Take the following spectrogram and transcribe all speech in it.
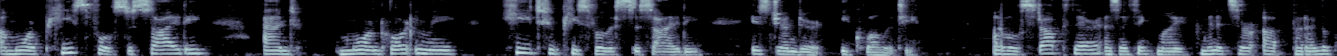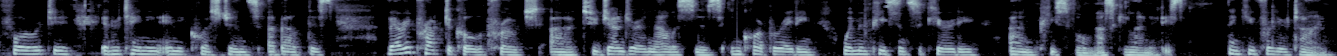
a more peaceful society and more importantly, key to peaceful society is gender equality. I will stop there as I think my minutes are up, but I look forward to entertaining any questions about this very practical approach uh, to gender analysis, incorporating women, peace, and security and peaceful masculinities. Thank you for your time.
